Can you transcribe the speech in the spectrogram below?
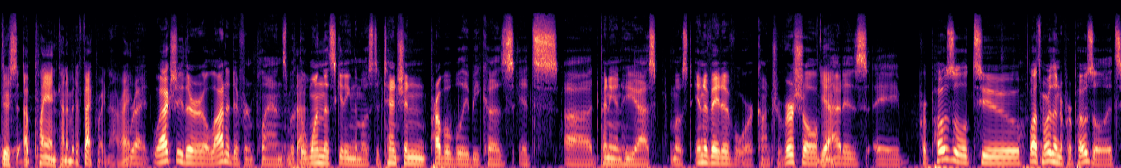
there's a plan kind of in effect right now, right? Right. Well, actually, there are a lot of different plans, but Okay. the one that's getting the most attention, probably because it's, uh, depending on who you ask, most innovative or controversial. Yeah. That is a proposal to. Well, it's more than a proposal. It's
